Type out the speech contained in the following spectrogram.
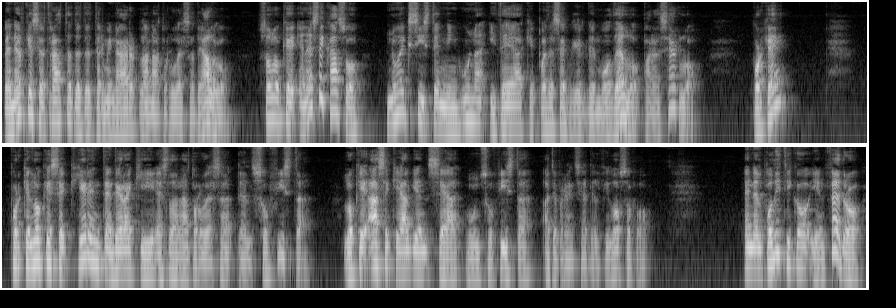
en el que se trata de determinar la naturaleza de algo, solo que en este caso no existe ninguna idea que pueda servir de modelo para hacerlo. ¿Por qué? Porque lo que se quiere entender aquí es la naturaleza del sofista, lo que hace que alguien sea un sofista a diferencia del filósofo. En el político y en Fedro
